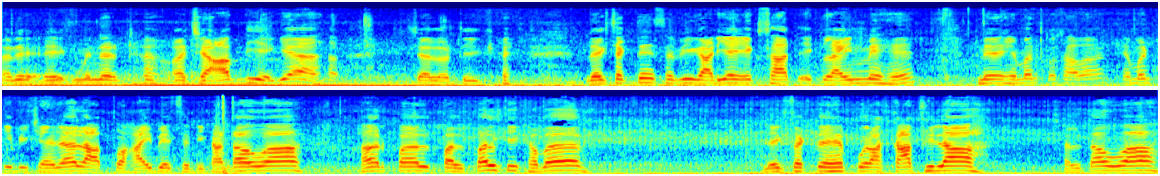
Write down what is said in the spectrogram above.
अरे, एक मिनट। अच्छा आप भी है क्या? चलो, ठीक है। देख सकते हैं, सभी गाड़ियाँ एक साथ, एक लाइन में हैं। मैं हेमंत कोसावा, हेमंत टीवी चैनल, आपको हाईवे से दिखाता हुआ हर पल पल पल की खबर। देख सकते हैं, पूरा काफिला चलता हुआ।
